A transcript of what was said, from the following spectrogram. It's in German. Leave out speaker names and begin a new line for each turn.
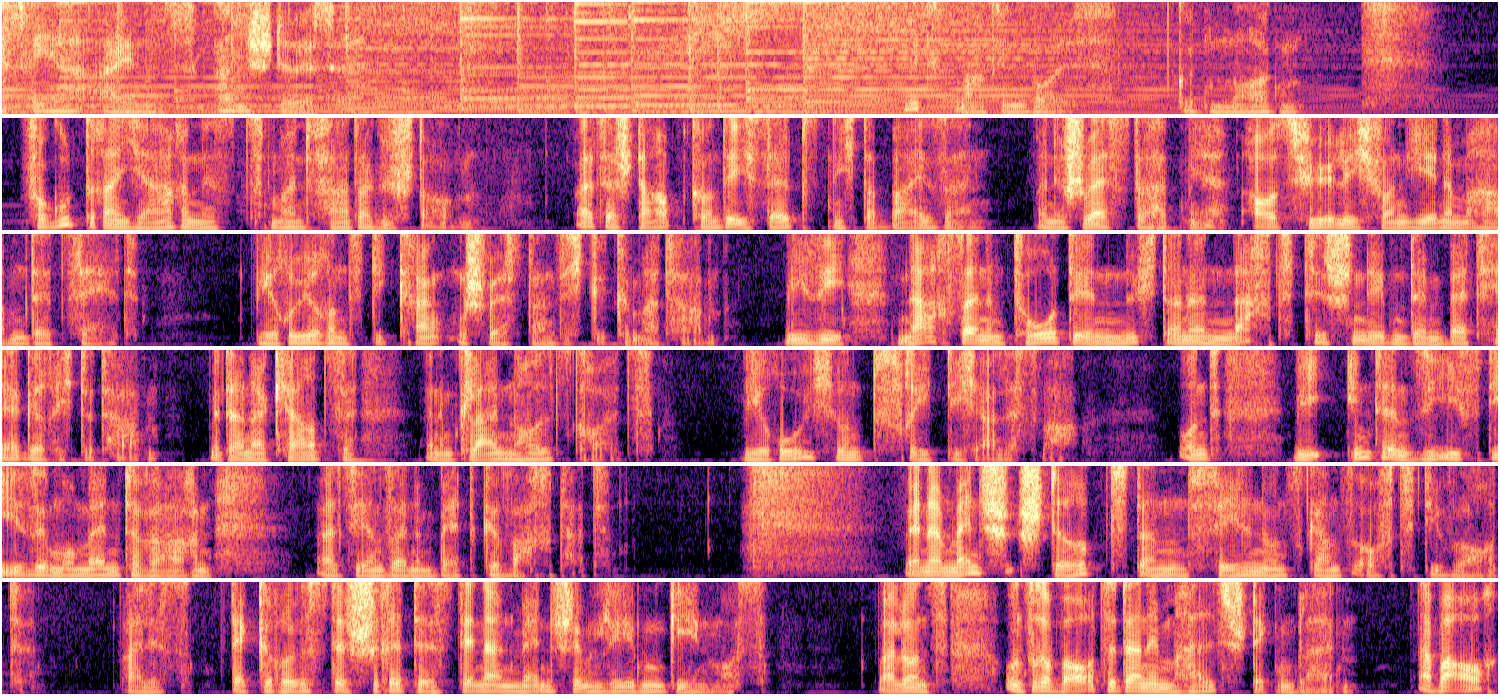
SWR1 Anstöße.
Mit Martin Wolf. Guten Morgen. Vor gut drei Jahren ist mein Vater gestorben. Als er starb, konnte ich selbst nicht dabei sein. Meine Schwester hat mir ausführlich von jenem Abend erzählt. Wie rührend die Krankenschwestern sich gekümmert haben. Wie sie nach seinem Tod den nüchternen Nachttisch neben dem Bett hergerichtet haben. Mit einer Kerze, einem kleinen Holzkreuz. Wie ruhig und friedlich alles war und wie intensiv diese Momente waren, als sie an seinem Bett gewacht hat. Wenn ein Mensch stirbt, dann fehlen uns ganz oft die Worte, weil es der größte Schritt ist, den ein Mensch im Leben gehen muss, weil uns unsere Worte dann im Hals stecken bleiben, aber auch,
